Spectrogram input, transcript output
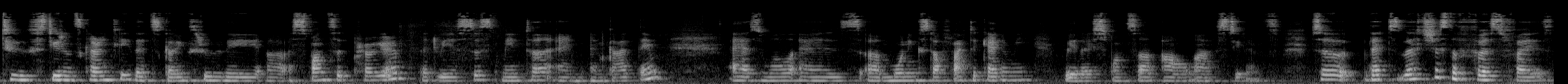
two students currently that's going through the uh, a sponsored program that we assist, mentor, and, and guide them, as well as um, Morningstar Flight Academy where they sponsor our uh, students. So that's that's just the first phase.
